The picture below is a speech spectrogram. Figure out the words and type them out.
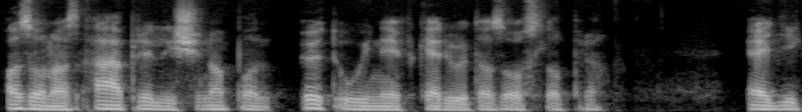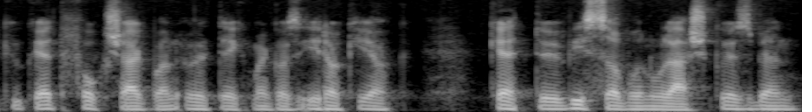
Azon az áprilisi napon öt új név került az oszlopra. Egyiküket fogságban ölték meg az irakiak, kettő visszavonulás közben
